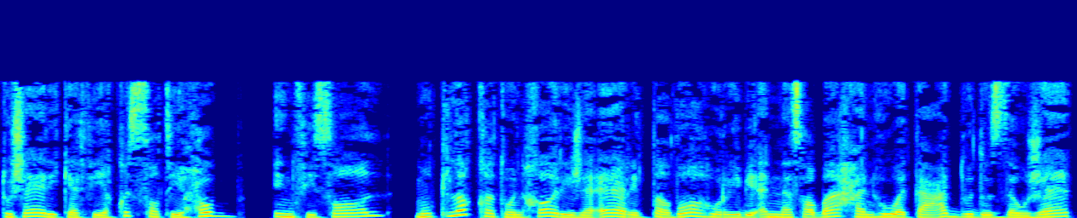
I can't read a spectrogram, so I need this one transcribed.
تشارك في قصة حب انفصال مطلقة خارج آر التظاهر بأن صباحا هو تعدد الزوجات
